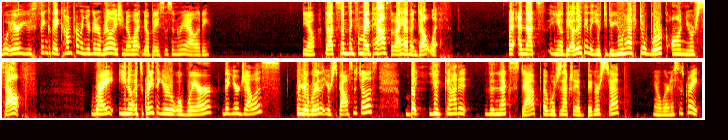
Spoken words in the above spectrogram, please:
where you think they come from and you're going to realize you know what? No basis in reality. You know that's something from my past that i haven't dealt with. A- and that's you know the other thing that you have to do. You have to work on yourself right? You know it's great that you're aware that you're jealous or you're aware that your spouse is jealous but you've got it. the next step uh, which is actually a bigger step you know awareness is great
